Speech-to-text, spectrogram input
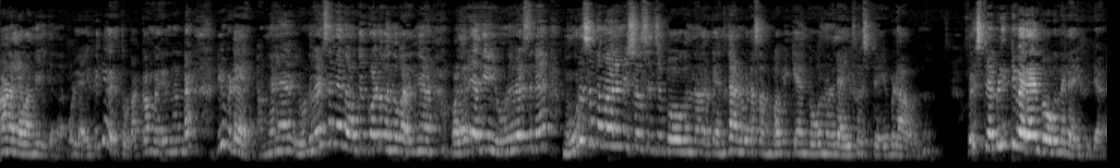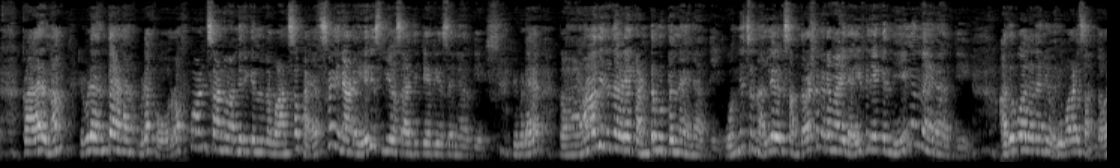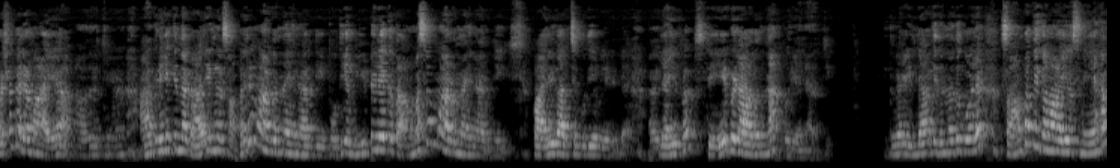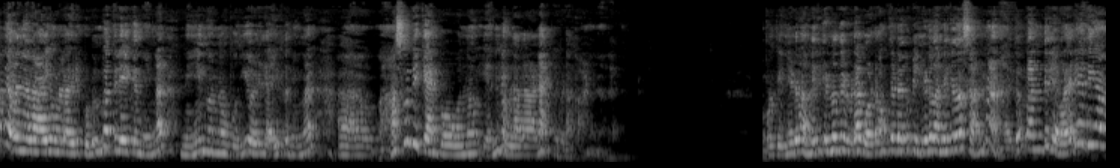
ആണല്ലോ വന്നിരിക്കുന്നത്. അപ്പോൾ ലൈഫിന്റെ ഒരു തുടക്കം വരുന്നുണ്ട്. ഇവിടെ അങ്ങനെ യൂണിവേഴ്സിനെ നോക്കിക്കൊള്ളും എന്ന് പറഞ്ഞ് വളരെയധികം യൂണിവേഴ്സിനെ നൂറ് ശതമാനം വിശ്വസിച്ച് പോകുന്നവർക്ക് എന്താണ് ഇവിടെ സംഭവിക്കാൻ പോകുന്നത്? ലൈഫ് സ്റ്റേബിൾ ആവുന്നു. ഒരു സ്റ്റെബിലിറ്റി വരാൻ പോകുന്ന ലൈഫിൽ കാരണം ഇവിടെ എന്താണ്? ഇവിടെ ഫോർ ഓഫ് വൺസ് ആണ് വന്നിരിക്കുന്നത്. വൺസ് ഓഫ് ഹയർ സൈൻ ആണ്. ഏരിസ് ലിയോ സാജിറ്റേറിയസ് എനർജി ഇവിടെ കാണാതിരുന്നവരെ കണ്ടുമുട്ടുന്ന എനർജി ഒന്നിച്ച് നല്ലൊരു സന്തോഷകരമായ ലൈഫിലേക്ക് നീങ്ങുന്ന എനർജി അതുപോലെ തന്നെ ഒരുപാട് സന്തോഷകരമായ ആഗ്രഹിക്കുന്ന കാര്യങ്ങൾ സഫലമാകുന്ന എനർജി പുതിയ വീട്ടിലേക്ക് താമസം മാറുന്ന എനർജി പാലുകാച്ച പുതിയ വീടിന്റെ ലൈഫ് സ്റ്റേബിൾ ആകുന്ന ഒരു എനർജി ഇതുവരെ ഇല്ലാതിരുന്നത് പോലെ സാമ്പത്തികമായും സ്നേഹം നിറഞ്ഞതായും ഉള്ള ഒരു കുടുംബത്തിലേക്ക് നിങ്ങൾ നീങ്ങുന്നു. പുതിയൊരു ലൈഫ് നിങ്ങൾ ആസ്വദിക്കാൻ പോകുന്നു എന്നുള്ളതാണ് ഇവിടെ അപ്പോൾ പിന്നീട് വന്നിരിക്കുന്നത് ഇവിടെ ബോട്ടം ഓഫ് ദ ഡെക്ക് പിന്നീട് വന്നിരിക്കുന്നത് സണ്ണാണ്. ഇത് കണ്ടില്ലേ? വളരെയധികം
